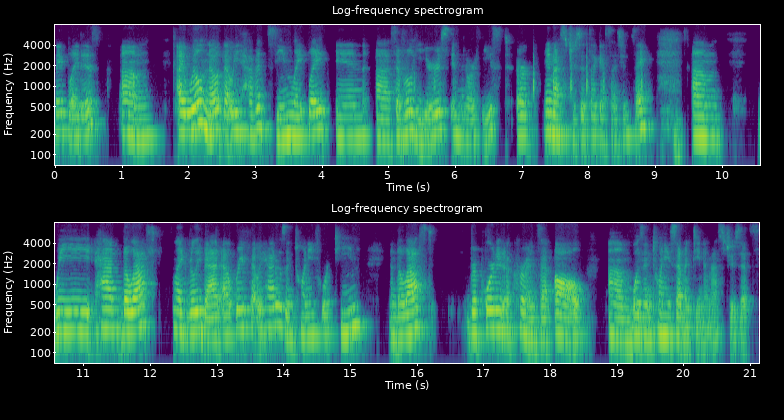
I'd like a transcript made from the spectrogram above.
late blight is. Um, I will note that we haven't seen late blight in uh, several years in the Northeast, or in Massachusetts, I guess I should say. Um, we had the last like really bad outbreak that we had was in 2014, and the last reported occurrence at all um, was in 2017 in Massachusetts.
